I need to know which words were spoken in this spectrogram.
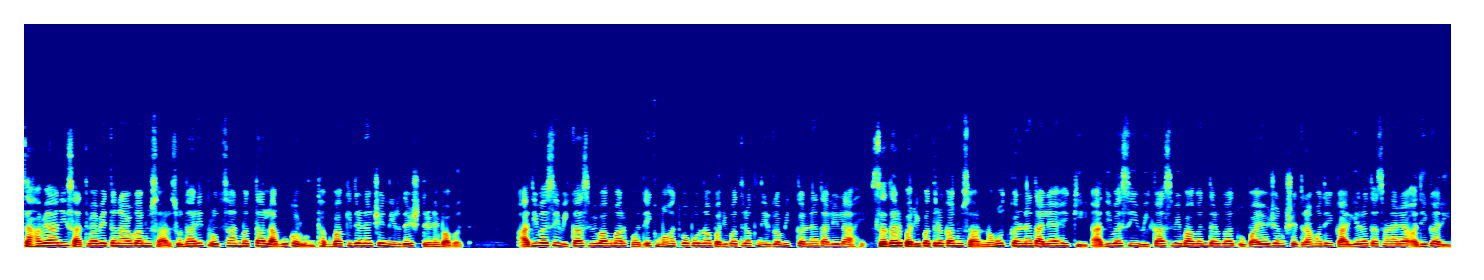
सहाव्या आणि सातव्या वेतन आयोगानुसार सुधारित प्रोत्साहन भत्ता लागू करून थकबाकी देण्याचे निर्देश देण्याबाबत आदिवासी विकास विभागमार्फत एक महत्त्वपूर्ण परिपत्रक निर्गमित करण्यात आलेलं आहे. सदर परिपत्रकानुसार नमूद करण्यात आले आहे की आदिवासी विकास विभाग अंतर्गत उपायोजन क्षेत्रामध्ये कार्यरत असणाऱ्या अधिकारी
